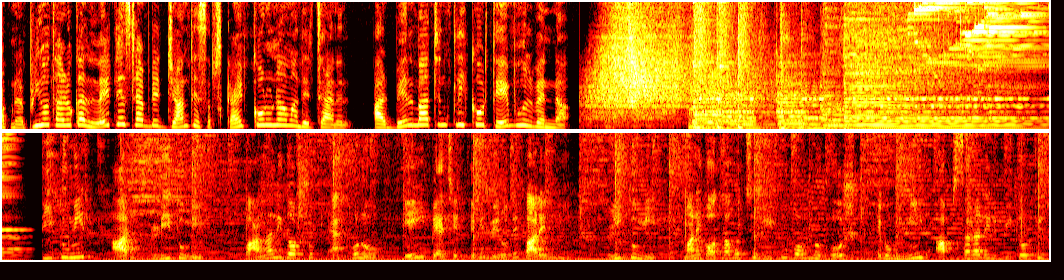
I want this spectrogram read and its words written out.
আপনার প্রিয় তারকার লেটেস্ট আপডেট জানতে সাবস্ক্রাইব করুন আমাদের চ্যানেল আর বেল বাটন ক্লিক করতে ভুলবেন না। তিতুমির আর ঋতুমির, বাঙালি দর্শক এখনও এই প্যাচের থেকে বেরোতে পারেননি। ঋতুমির মানে কথা হচ্ছে ঋতুপর্ণ ঘোষ এবং মীর আফসার আলীর বিতর্কিত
